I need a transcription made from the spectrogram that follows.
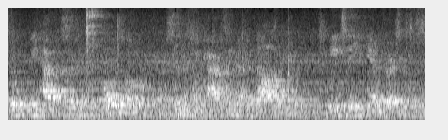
So we have a certain proposal, a certain comparison methodology. We use the first, which is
